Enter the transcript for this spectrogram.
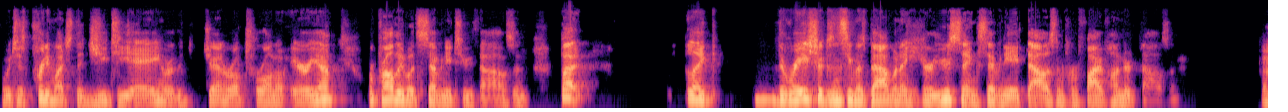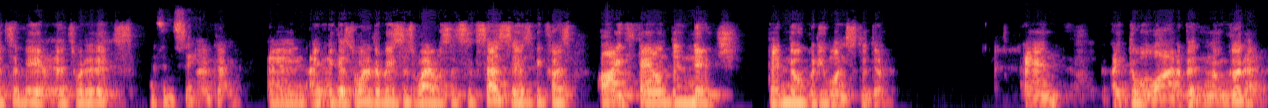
which is pretty much the GTA or the general Toronto area, we're probably about 72,000. But like the ratio doesn't seem as bad when I hear you saying 78,000 for 500,000. That's a beer. That's what it is. That's insane. Okay. And I, I, guess one of the reasons why I was a success is because I found a niche that nobody wants to do. And I do a lot of it and I'm good at it.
